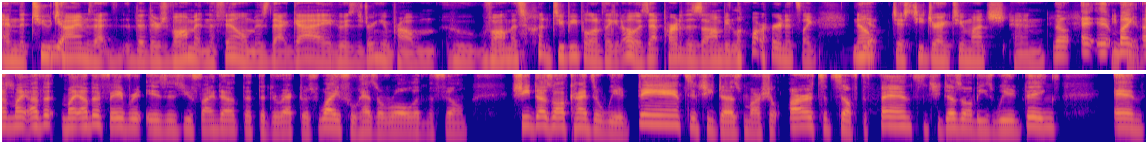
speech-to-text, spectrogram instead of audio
And the two Yeah. times that that there's vomit in the film is that guy who has the drinking problem who vomits on two people. And I'm thinking, oh, is that part of the zombie lore? And it's like, no, Yeah. just he drank too much and No, uh, my uh, my other my other favorite is is you find out that the director's wife, who has a role in the film, she does all kinds of weird dance and she does martial arts and self defense and she does all these weird things, and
